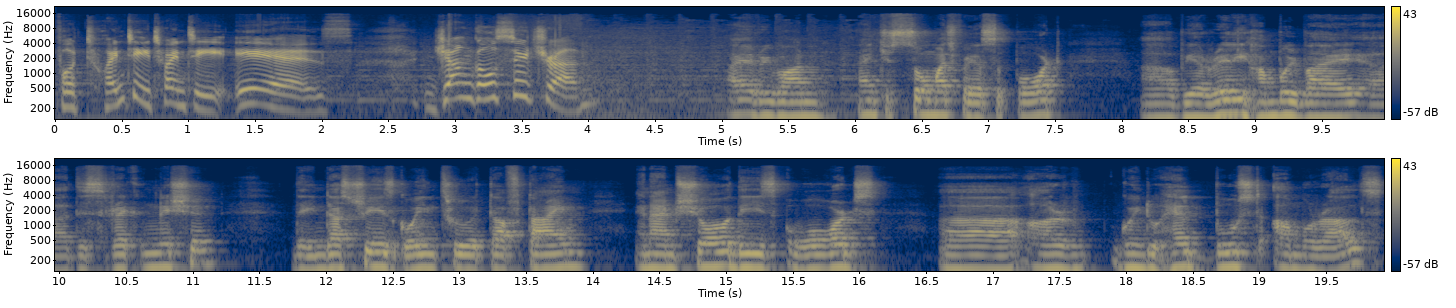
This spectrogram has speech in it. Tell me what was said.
for 2020 is Jungle Sutra. Hi, everyone. Thank you so much for your support. Uh, we are really humbled by uh, this recognition. The industry is going through a tough time, and I'm sure these awards uh, are going to help boost our morals.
